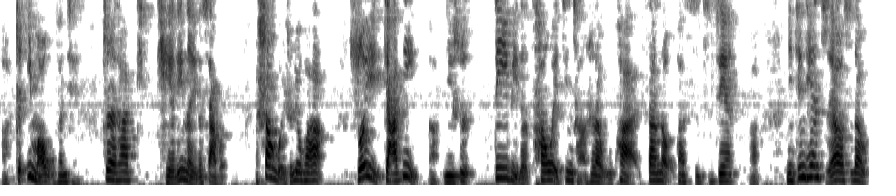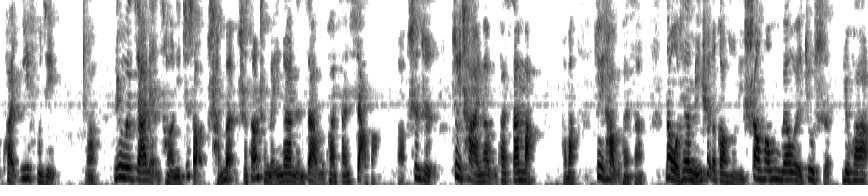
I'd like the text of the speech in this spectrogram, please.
啊，这一毛五分钱，这是它铁铁定的一个下轨。上轨是六块二，所以假定啊，你是第一笔的仓位进场是在五块三到五块四之间啊，你今天只要是在五块一附近啊，略微加点仓，你至少成本持仓成本应该能在五块三下方啊，甚至。最差应该五块三吧，好吧，最差五块三。那我现在明确的告诉你，上方目标位就是六块二，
